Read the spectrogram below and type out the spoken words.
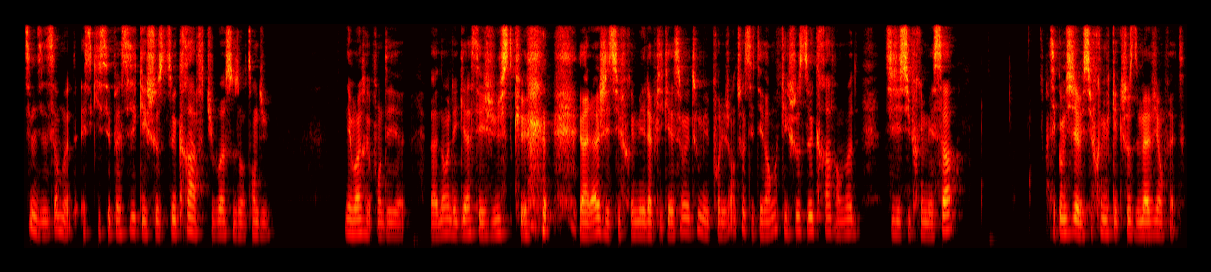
tu me disais ça en mode Est-ce qu'il s'est passé quelque chose de grave, tu vois, sous-entendu? Et moi, je répondais Bah non, les gars, c'est juste que, voilà, j'ai supprimé l'application et tout, mais pour les gens, tu vois, c'était vraiment quelque chose de grave en mode Si j'ai supprimé ça, c'est comme si j'avais supprimé quelque chose de ma vie en fait.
